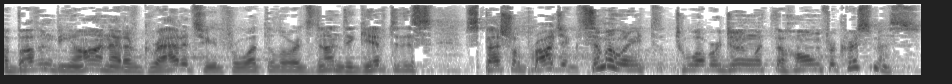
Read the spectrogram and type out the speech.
above and beyond out of gratitude for what the Lord's done, to give to this special project, similarly to what we're doing with the home for Christmas.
